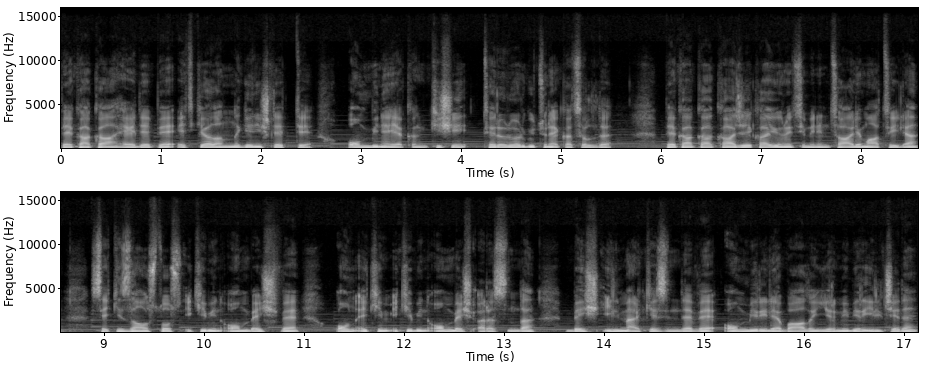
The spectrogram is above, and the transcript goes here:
PKK HDP etki alanını genişletti. 10 bine yakın kişi terör örgütüne katıldı. PKK-KCK yönetiminin talimatıyla 8 Ağustos 2015 ve 10 Ekim 2015 arasında 5 il merkezinde ve 11 ile bağlı 21 ilçede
